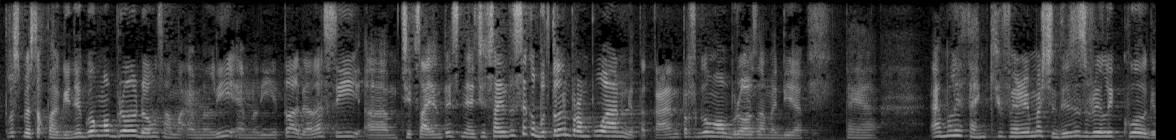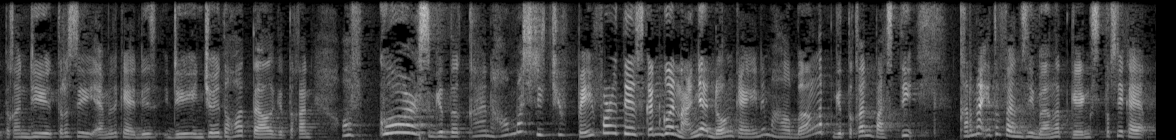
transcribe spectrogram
Terus besok paginya gue ngobrol dong sama Emily. Emily itu adalah si um, chief scientistnya. Chief scientistnya kebetulan perempuan gitu kan. Terus gue ngobrol sama dia. Kayak Emily thank you very much. This is really cool gitu kan. Di terus si Emily kayak do you enjoy the hotel gitu kan. Of course gitu kan. How much did you pay for this? Kan gue nanya dong kayak ini mahal banget gitu kan. Pasti karena itu fancy banget gengs. Terus sih kayak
